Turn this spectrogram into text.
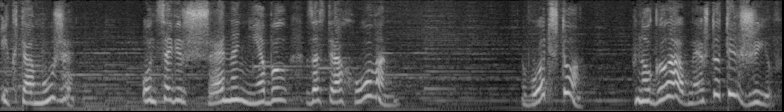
И к тому же он совершенно не был застрахован. Вот что. Но главное, что ты жив.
